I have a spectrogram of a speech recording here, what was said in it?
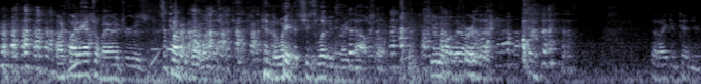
My financial manager is is comfortable in the, in the way that she's living right now, so she would prefer that I, that I continue.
